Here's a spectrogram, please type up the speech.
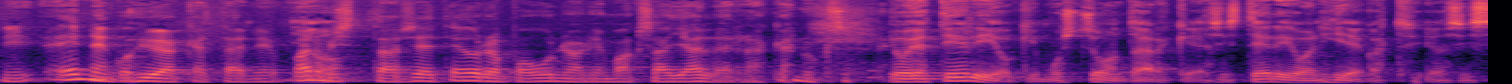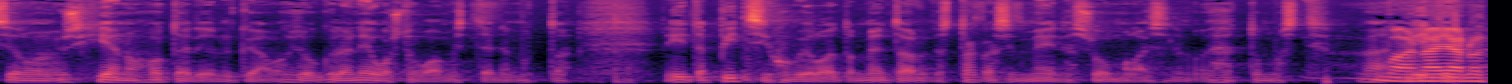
niin ennen kuin hyökätään, niin varmistetaan Joo. se, että Euroopan unioni maksaa jälleenrakennuksen. Joo, ja Teriokin, musta se on tärkeä. Siis Terioin hiekat, ja siis siellä on myös hieno hotelli nykyään, se on kyllä neuvostovalmisteinen, mutta niitä pitsihuviloita me tarvitaan takaisin meille suomalaisille ehdottomasti. Vähän Mä oon ajanut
